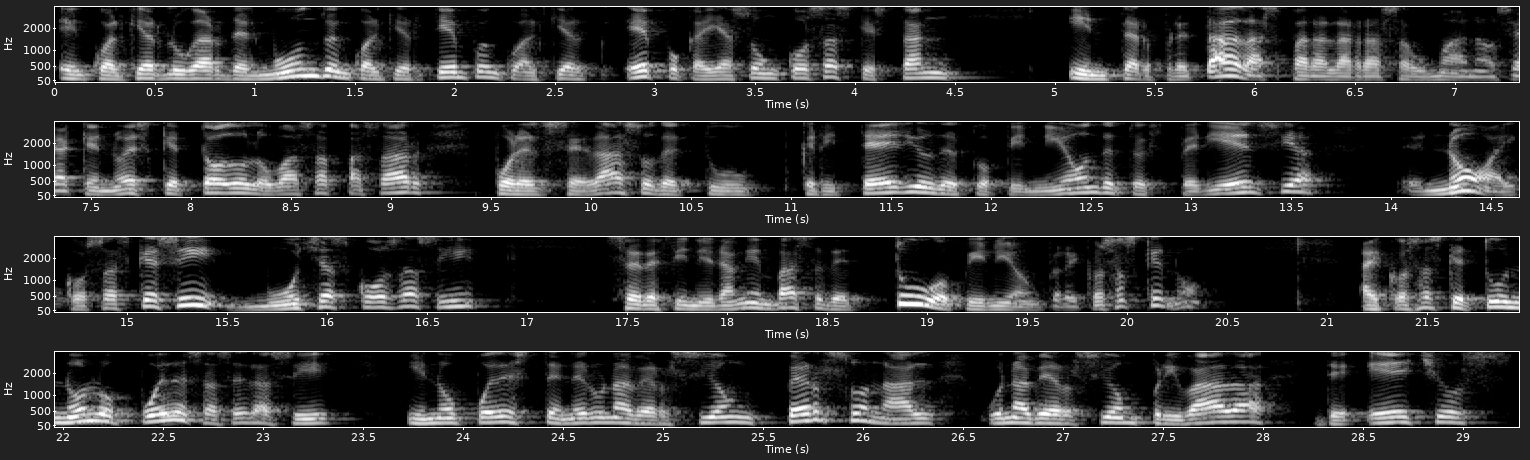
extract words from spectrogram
en cualquier lugar del mundo, en cualquier tiempo, en cualquier época, ya son cosas que están interpretadas para la raza humana, o sea que no es que todo lo vas a pasar por el sedazo de tu criterio, de tu opinión, de tu experiencia, eh, no, hay cosas que sí, muchas cosas sí, se definirán en base de tu opinión, pero hay cosas que no. Hay cosas que tú no lo puedes hacer así y no puedes tener una versión personal, una versión privada de hechos,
